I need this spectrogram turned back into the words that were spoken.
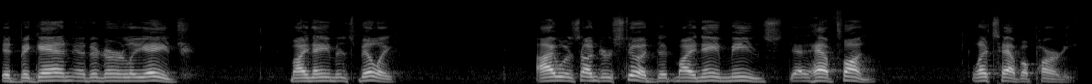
It began at an early age. My name is Billy. I was understood that my name means have fun. Let's have a party.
